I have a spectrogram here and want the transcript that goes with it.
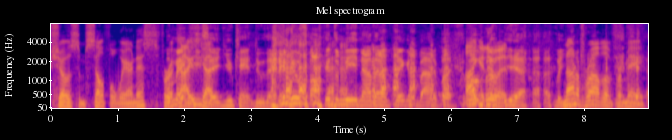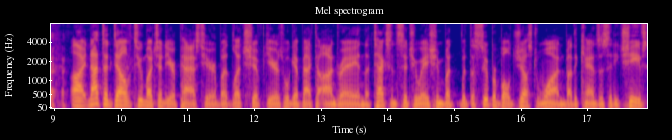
shows some self awareness for Well, a guy maybe who's he got. said you can't do that. And he was talking to me now that I'm thinking about it. But I but- can do it. Yeah, but Not you a problem for me. All right, not to delve too much into your past here, but let's shift gears. We'll get back to Andre and the Texans situation. But with the Super Bowl just won by the Kansas City Chiefs,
